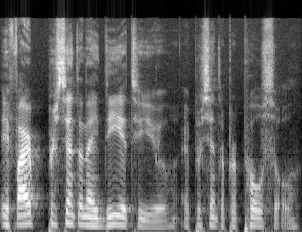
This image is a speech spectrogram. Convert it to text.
if I present an idea to you, I present a proposal,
